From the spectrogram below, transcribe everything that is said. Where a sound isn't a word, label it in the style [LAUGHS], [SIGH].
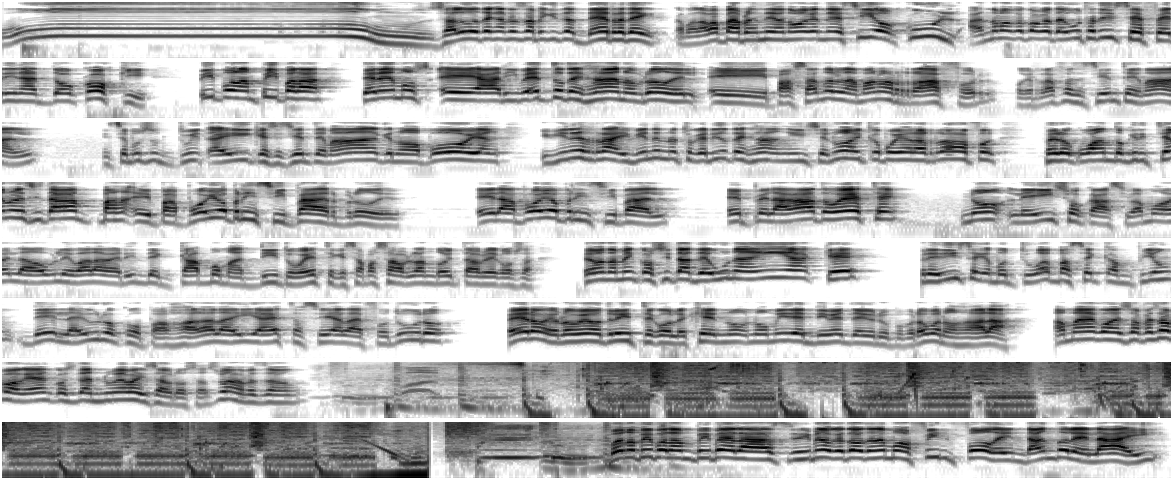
Un saludo, tengan esas amiguitas de RT. Como la papa aprendido, no decir, cool. Andamos con todo lo que te gusta, dice Ferinaldo Koski. People and tenemos eh, a Heriberto Tejano, brother, eh, pasándole la mano a Rafford, porque Rafa se siente mal. Y se puso un tweet ahí que se siente mal, que nos apoyan. Y viene, Ra y viene nuestro querido Tejano y dice, no, hay que apoyar a Rafford. Pero cuando Cristiano necesitaba el apoyo principal, brother, el apoyo principal, el pelagato este no le hizo casi. Vamos a ver la doble bala venir del capo maldito este que se ha pasado hablando ahorita de cosas. Tengo también cositas de una IA que predice que Portugal va a ser campeón de la Eurocopa. Ojalá la IA esta sea la de futuro. Pero yo lo veo triste con es que no, no mide el nivel de grupo. Pero bueno, ojalá. Vamos a con el sofá para que vean cositas nuevas y sabrosas. Suena, Bueno, people and pipelas, primero que todo tenemos a Phil Foden dándole like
